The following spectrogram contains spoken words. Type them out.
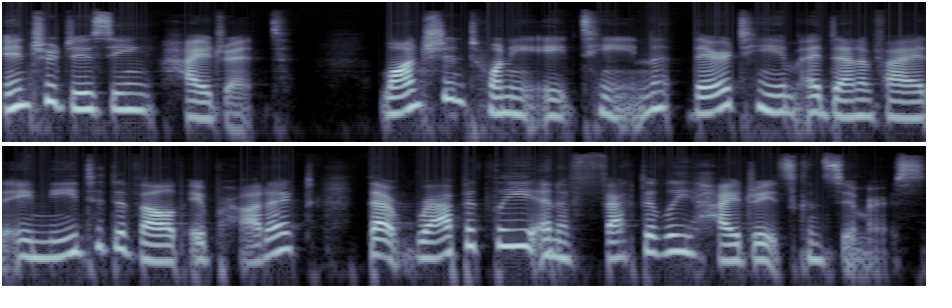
Introducing Hydrant. Launched in 2018, their team identified a need to develop a product that rapidly and effectively hydrates consumers.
